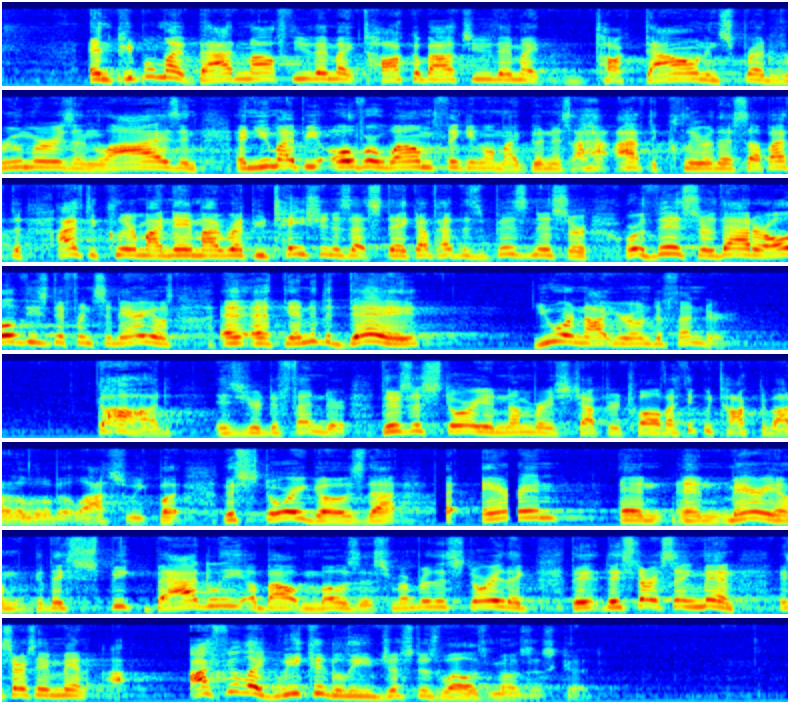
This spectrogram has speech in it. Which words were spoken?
And people might badmouth you, they might talk about you, they might talk down and spread rumors and lies, and, and you might be overwhelmed thinking, oh my goodness, I, ha- I have to clear this up. I have, to, I have to clear my name. My reputation is at stake. I've had this business or, or this or that or all of these different scenarios. And at the end of the day, you are not your own defender. God is your defender. There's a story in Numbers chapter 12. I think we talked about it a little bit last week, but this story goes that Aaron and, and Miriam, they speak badly about Moses. Remember this story? They, they, they start saying, man, they start saying, man, I, I feel like we could lead just as well as Moses could.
